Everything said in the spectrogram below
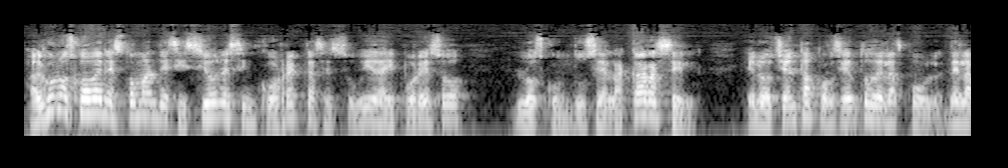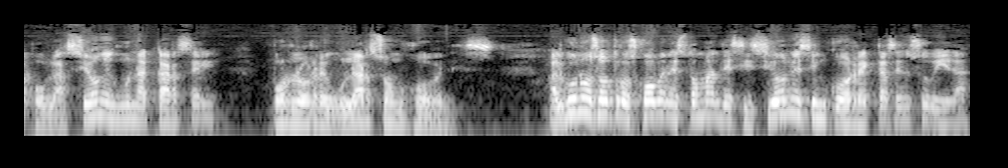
Algunos jóvenes toman decisiones incorrectas en su vida y por eso los conduce a la cárcel. El 80% de, de la población en una cárcel por lo regular son jóvenes. Algunos otros jóvenes toman decisiones incorrectas en su vida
